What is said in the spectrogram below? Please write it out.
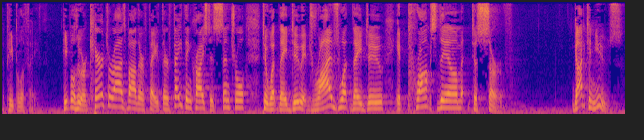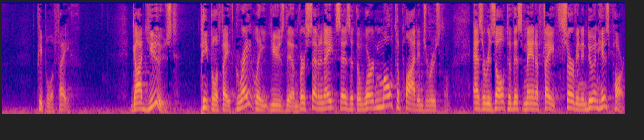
The people of faith. People who are characterized by their faith. Their faith in Christ is central to what they do. It drives what they do. It prompts them to serve. God can use people of faith. God used people of faith, greatly used them. Verse 7 and 8 says that the word multiplied in Jerusalem as a result of this man of faith serving and doing his part.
